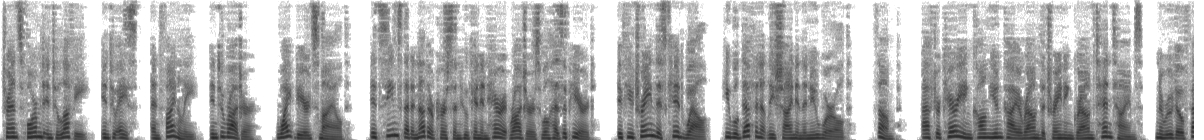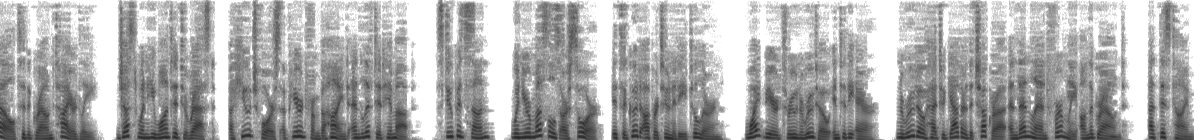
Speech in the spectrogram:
transformed into Luffy, into Ace, and finally, into Roger. Whitebeard smiled. It seems that another person who can inherit Roger's will has appeared. If you train this kid well, he will definitely shine in the new world. Thump. After carrying Kong Yunkai around the training ground ten times, Naruto fell to the ground tiredly. Just when he wanted to rest, a huge force appeared from behind and lifted him up. Stupid son, when your muscles are sore, it's a good opportunity to learn. Whitebeard threw Naruto into the air. Naruto had to gather the chakra and then land firmly on the ground. At this time,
